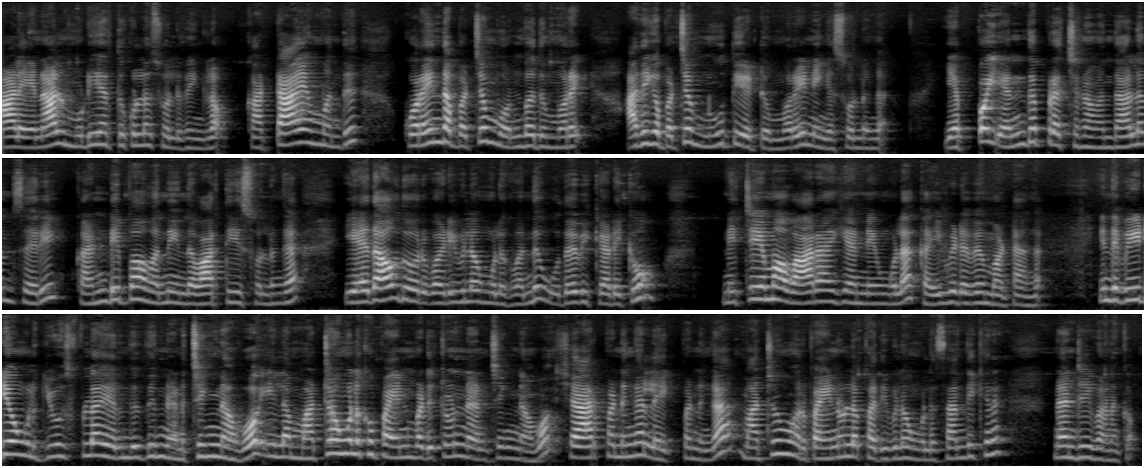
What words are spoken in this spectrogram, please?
நாளைய நாள் முடியறதுக்குள்ளே சொல்லுவீங்களோ கட்டாயம் வந்து குறைந்தபட்சம் ஒன்பது முறை அதிகபட்சம் நூற்றி எட்டு முறை நீங்கள் சொல்லுங்கள் எப்போ எந்த பிரச்சனை வந்தாலும் சரி கண்டிப்பாக வந்து இந்த வார்த்தையை சொல்லுங்கள் ஏதாவது ஒரு வடிவில் உங்களுக்கு வந்து உதவி கிடைக்கும். நிச்சயமாக வாராகி அன்னை உங்களை கைவிடவே மாட்டாங்க. இந்த வீடியோ உங்களுக்கு யூஸ்ஃபுல்லாக இருந்ததுன்னு நினச்சிங்கனாவோ இல்லை மற்றவங்களுக்கும் பயன்படுத்தணும்னு நினச்சிங்கனாவோ ஷேர் பண்ணுங்கள் லைக் பண்ணுங்கள் மற்றும் ஒரு பயனுள்ள பதிவில் உங்களை சந்திக்கிறேன். நன்றி வணக்கம்.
